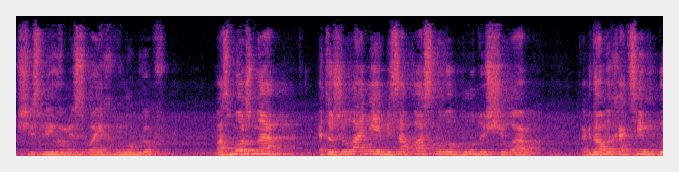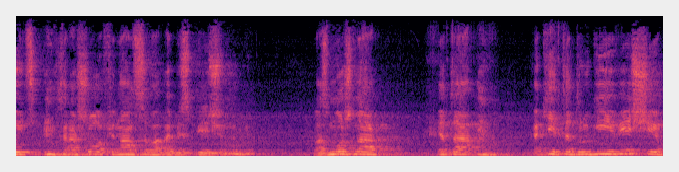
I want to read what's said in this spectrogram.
счастливыми своих внуков. Возможно, это желание безопасного будущего, когда мы хотим быть хорошо финансово обеспеченными. Возможно, это какие-то другие вещи,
